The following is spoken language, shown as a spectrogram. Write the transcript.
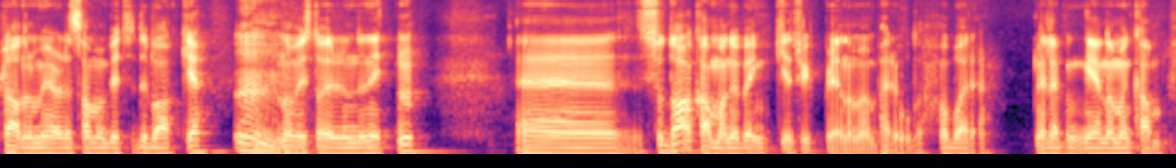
planer om å gjøre det samme byttet tilbake mm. når vi står i runde 19. Eh, så da kan man jo benke Trippier gjennom en periode, bare, eller gjennom en kamp.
